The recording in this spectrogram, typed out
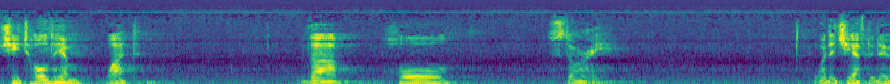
she told him what? The whole story. What did she have to do?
